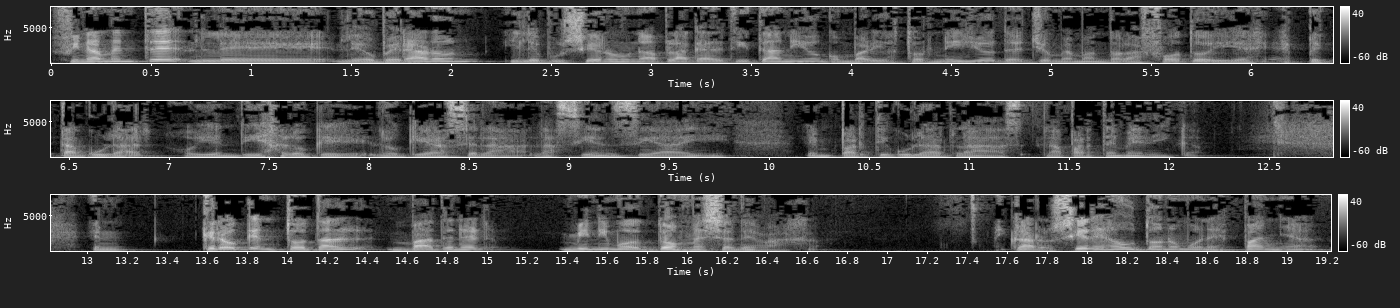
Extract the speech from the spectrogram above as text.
Finalmente le, operaron y le pusieron una placa de titanio con varios tornillos. De hecho, me mandó la foto y es espectacular hoy en día lo que, lo que hace la, ciencia y en particular la, parte médica. creo que en total va a tener mínimo dos meses de baja. Claro, si eres autónomo en España,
